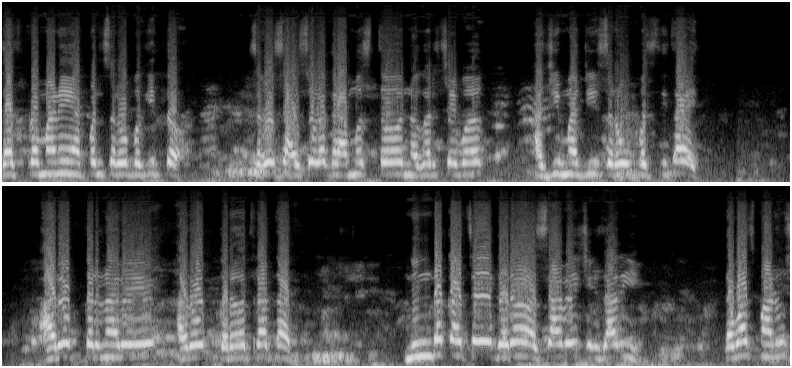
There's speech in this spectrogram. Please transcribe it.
त्याचप्रमाणे आपण सर्व बघितलं सगळे सायसोळा ग्रामस्थ नगरसेवक आजी माजी सर्व उपस्थित आहेत. आरोप करणारे आरोप करत राहतात. निंदकाचे घर असावे शेजारी तेव्हाच माणूस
